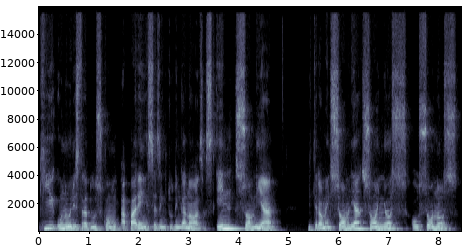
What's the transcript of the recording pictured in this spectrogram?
que o Nunes traduz como aparências em tudo enganosas. Insomnia, literalmente somnia, sonhos ou sonos,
